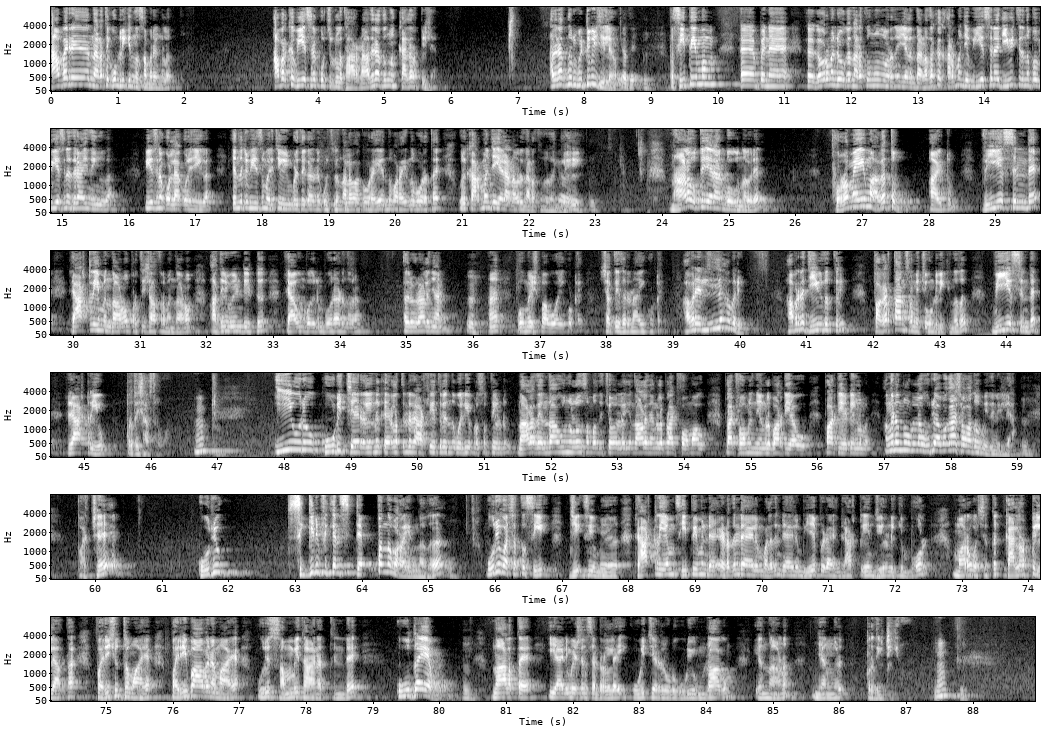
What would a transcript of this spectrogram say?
അവർ നടത്തിക്കൊണ്ടിരിക്കുന്ന സമരങ്ങൾ അവർക്ക് വി എസിനെ കുറിച്ചിട്ടുള്ള ധാരണ. അതിനകത്തൊന്നും കലർപ്പില്ല. അതിനകത്തൊന്നും ഒരു വിട്ടുവീഴ്ചയില്ല ഇപ്പൊ സി പി എമ്മും പിന്നെ ഗവൺമെന്റും ഒക്കെ നടത്തുന്നു എന്ന് പറഞ്ഞു കഴിഞ്ഞാൽ എന്താണ്? അതൊക്കെ കർമ്മം ചെയ്യും. വി എസിനെ ജീവിച്ചിരുന്നപ്പോൾ വി എസിനെതിരായി നീങ്ങുക. വി എസിനെ കൊല്ലാക്കൊല ചെയ്യുക. എന്നിട്ട് വി എസ് മരിച്ചു കഴിയുമ്പോഴത്തേക്ക് അതിനെക്കുറിച്ച് നല്ല വാക്ക് പറയുക എന്ന് പറയുന്ന പോലത്തെ ഒരു കർമ്മം ചെയ്യലാണ് അവർ നടത്തുന്നതെങ്കിൽ. നാളെ ഒത്തുചേരാൻ പോകുന്നവർ പുറമേയും അകത്തും ആയിട്ടും വി എസിന്റെ രാഷ്ട്രീയം എന്താണോ പ്രത്യശാസ്ത്രം എന്താണോ അതിനു വേണ്ടിയിട്ട് രാവും പകലും പോരാടുന്നവരാണ്. അതിലൊരാൾ ഞാൻ. ഉമേഷ് ബാബു ആയിക്കോട്ടെ ശക്തിധരൻ ആയിക്കോട്ടെ അവരെല്ലാവരും അവരുടെ ജീവിതത്തിൽ പകർത്താൻ ശ്രമിച്ചുകൊണ്ടിരിക്കുന്നത് വി എസിന്റെ രാഷ്ട്രീയവും പ്രത്യശാസ്ത്രവുമാണ് ഈ ഒരു കൂടിച്ചേരലിന് കേരളത്തിന്റെ രാഷ്ട്രീയത്തിൽ ഇന്ന് വലിയ പ്രസക്തിയുണ്ട്. നാളെ അത് എന്താകും എന്നുള്ളത് സംബന്ധിച്ചോ അല്ലെങ്കിൽ നാളെ ഞങ്ങൾ പ്ലാറ്റ്ഫോം ആവും പ്ലാറ്റ്ഫോമിൽ ഞങ്ങൾ പാർട്ടിയാവും പാർട്ടിയായിട്ട് ഞങ്ങൾ അങ്ങനെയൊന്നുമുള്ള ഒരു അവകാശവാദവും ഇതിനില്ല. പക്ഷേ ഒരു സിഗ്നിഫിക്കന്റ് സ്റ്റെപ്പ് എന്ന് പറയുന്നത് ഒരു വശത്ത് സി ജി രാഷ്ട്രീയം സി പി എമ്മിന്റെ ഇടതിന്റെ ആയാലും വലതിന്റെ ആയാലും ബി ജെ പിയുടെ ആയാലും രാഷ്ട്രീയം ജീർണിക്കുമ്പോൾ മറുവശത്ത് കലർപ്പില്ലാത്ത പരിശുദ്ധമായ പരിപാവനമായ ഒരു സംവിധാനത്തിന്റെ ഉദയം നാളത്തെ ഈ ആനിമേഷൻ സെന്ററിലെ ഈ കൂടിച്ചേരലോടുകൂടി ഉണ്ടാകും എന്നാണ് ഞങ്ങൾ പ്രതീക്ഷിക്കുന്നത്.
